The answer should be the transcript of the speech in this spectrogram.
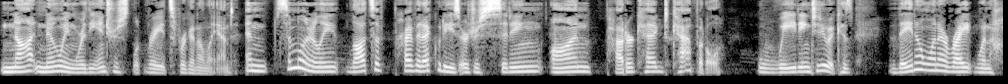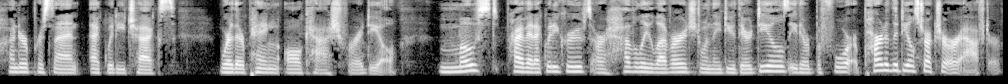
not knowing where the interest rates were going to land. And similarly, lots of private equities are just sitting on powder kegged capital waiting to do it because they don't want to write 100% equity checks where they're paying all cash for a deal most private equity groups are heavily leveraged when they do their deals, either before part of the deal structure or after,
